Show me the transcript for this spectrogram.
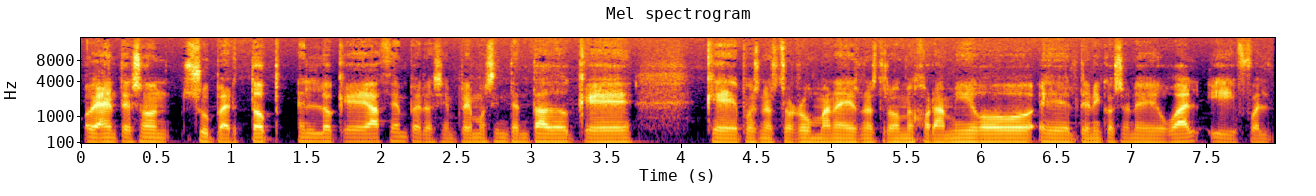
obviamente son súper top en lo que hacen, pero siempre hemos intentado que, que pues nuestro room manager es nuestro mejor amigo, el técnico de sonido igual, y fue el-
